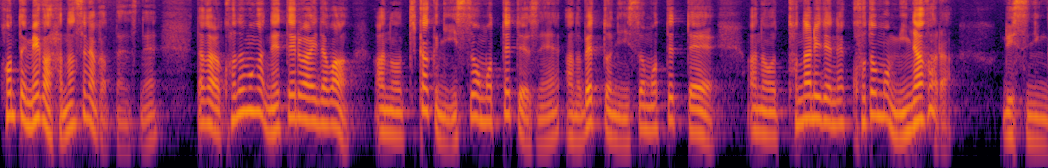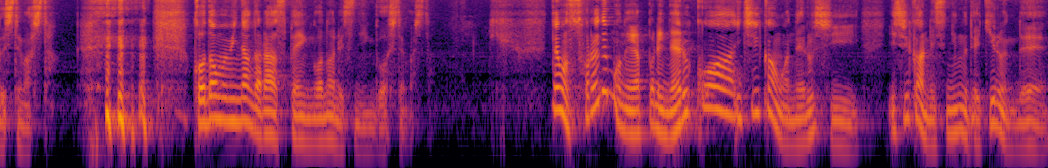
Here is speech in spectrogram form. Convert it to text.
本当に目が離せなかったんですね。だから子供が寝てる間はあの近くに椅子を持ってってですねあのベッドに椅子を持ってってあの隣でね子供見ながらリスニングしてました。子供見ながらスペイン語のリスニングをしてました。でもそれでもねやっぱり寝る子は1時間は寝るし1時間リスニングできるんで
